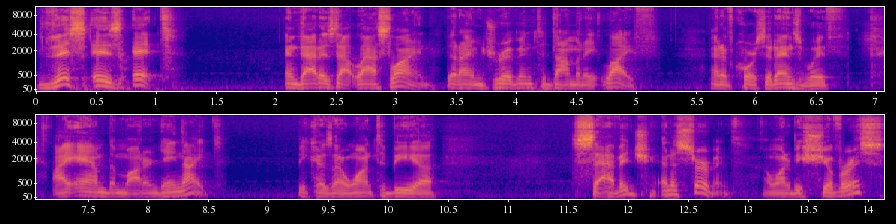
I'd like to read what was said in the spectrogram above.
This is it. And that is that last line that I am driven to dominate life. And of course, it ends with I am the modern day knight because I want to be a savage and a servant. I want to be chivalrous,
